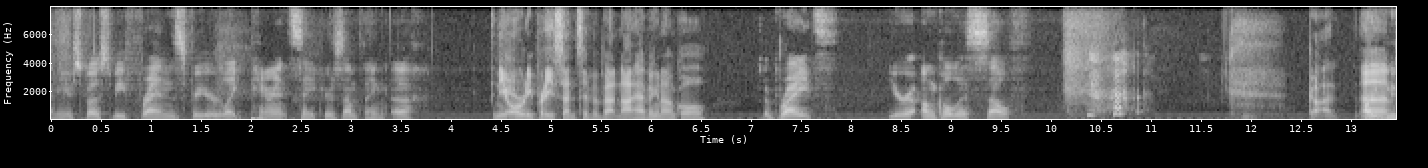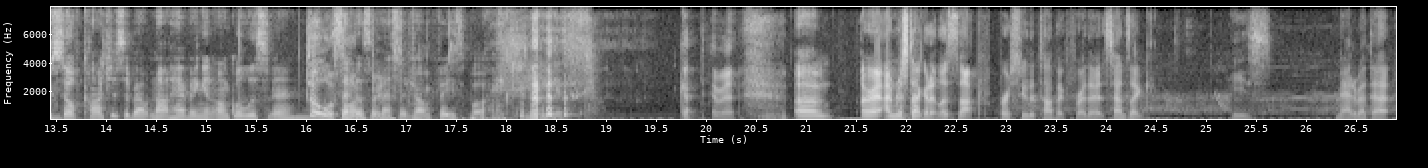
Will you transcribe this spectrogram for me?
And you're supposed to be friends for your like parents' sake or something ugh And you're already pretty sensitive about not having an uncle. Right. Your uncle-less self. God. Are Um, you self-conscious about not having an uncle listener? Tell us Send on us a Facebook. message on Facebook. Jeez. God damn it. Um, all right, I'm just not gonna. Let's not pursue the topic further. It sounds like he's mad about that.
